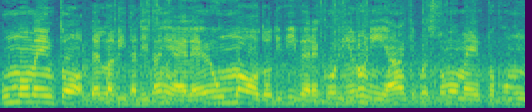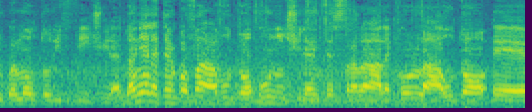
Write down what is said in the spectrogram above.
un momento della vita di Daniele e un modo di vivere con ironia anche questo momento comunque molto difficile. Daniele tempo fa ha avuto un incidente stradale con l'auto e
